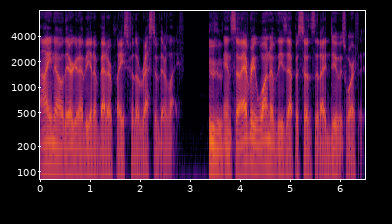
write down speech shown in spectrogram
I know they're going to be in a better place for the rest of their life. Mm-hmm. And so every one of these episodes that I do is worth it.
